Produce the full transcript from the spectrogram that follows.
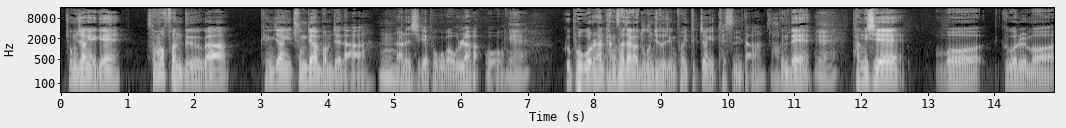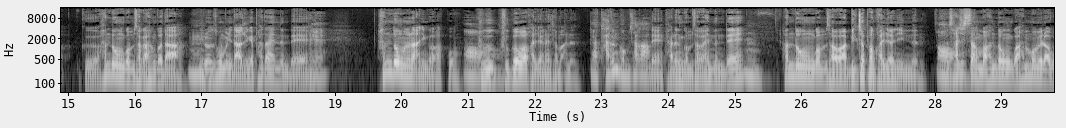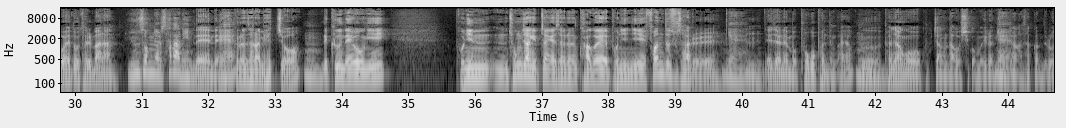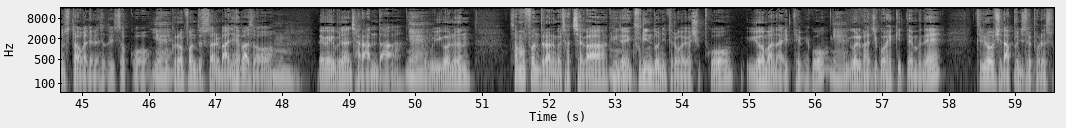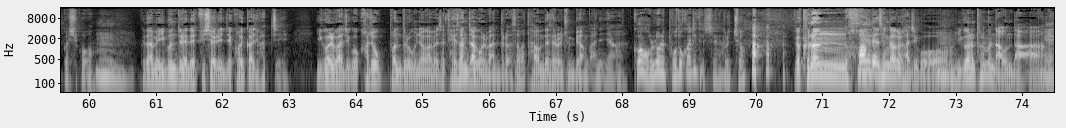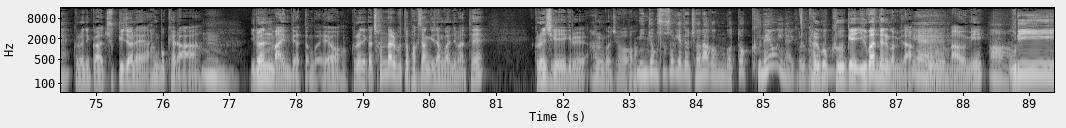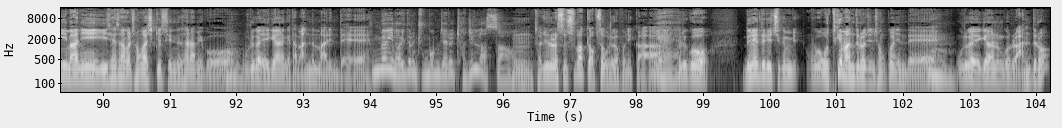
총장에게 사모펀드가 굉장히 중대한 범죄다라는 음. 식의 보고가 올라갔고 예. 그 보고를 한 당사자가 누군지도 지금 거의 특정이 됐습니다. 아, 근데 예. 당시에 뭐 그거를 뭐 그 한동훈 검사가 한 거다 음. 이런 소문이 나중에 파다했는데 예. 한동훈은 아닌 것 같고 어. 그 그거와 관련해서 많은 그러니까 다른 검사가 네 다른 검사가 했는데 음. 한동훈 검사와 밀접한 관련이 있는 어. 사실상 뭐 한동훈과 한 몸이라고 해도 될 만한 윤석열 사단인 네네 예. 그런 사람이 했죠. 음. 근데 그 내용이 본인 음, 총장 입장에서는 과거에 본인이 펀드 수사를 예. 음, 예전에 뭐 보고 펀드인가요? 그 음. 변양호 국장 나오시고 뭐 이런 예. 등장한 사건들 론스타 관련해서도 있었고 예. 뭐 그런 펀드 수사를 많이 해봐서 음. 내가 이 분야는 잘 안다. 예. 그리고 이거는 사모펀드라는 것 자체가 굉장히 구린 돈이 들어가기가 쉽고 위험한 아이템이고 예. 이걸 가지고 했기 때문에 틀림없이 나쁜 짓을 벌였을 것이고 음. 그다음에 이분들의 뇌피셜이 이제 거기까지 갔지. 이걸 가지고 가족 펀드를 운영하면서 대선 자금을 만들어서 다음 대선을 준비한 거 아니냐. 그건 언론에 보도까지 됐어요. 그렇죠. 그러니까 그런 허황된 생각을 가지고 예. 음. 이거는 털면 나온다. 예. 그러니까 죽기 전에 항복해라. 음. 이런 마인드였던 거예요. 그러니까 첫날부터 박상기 장관님한테 그런 식의 얘기를 하는 거죠. 민정수석에도 전화 건 것도 그 내용이네 결국. 결국 그게 일관되는 겁니다. 예. 그 마음이 어. 우리만이 이 세상을 정화시킬 수 있는 사람이고 음. 우리가 얘기하는 게 다 맞는 말인데 분명히 너희들은 중범죄를 저질렀어. 음, 저질렀을 수밖에 없어 우리가 보니까 예. 그리고 너네들이 지금 어떻게 만들어진 정권인데 음. 우리가 얘기하는 거를 안 들어?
